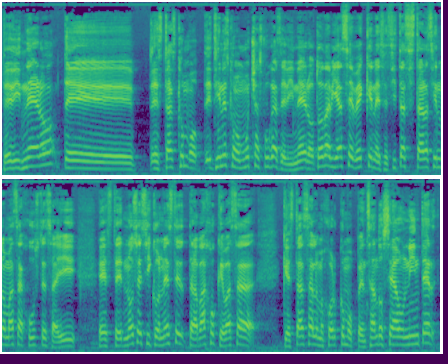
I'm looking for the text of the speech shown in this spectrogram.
De dinero, te estás como, te- tienes como muchas fugas de dinero. Todavía se ve que necesitas estar haciendo más ajustes ahí. Este, no sé si con este trabajo que vas a, que estás a lo mejor como pensando sea un Inter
